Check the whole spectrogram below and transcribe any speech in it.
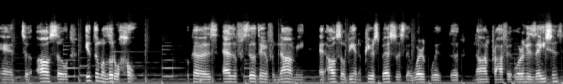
and to also give them a little hope because as a facilitator for NAMI, and also being a peer specialist that work with the nonprofit organizations,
